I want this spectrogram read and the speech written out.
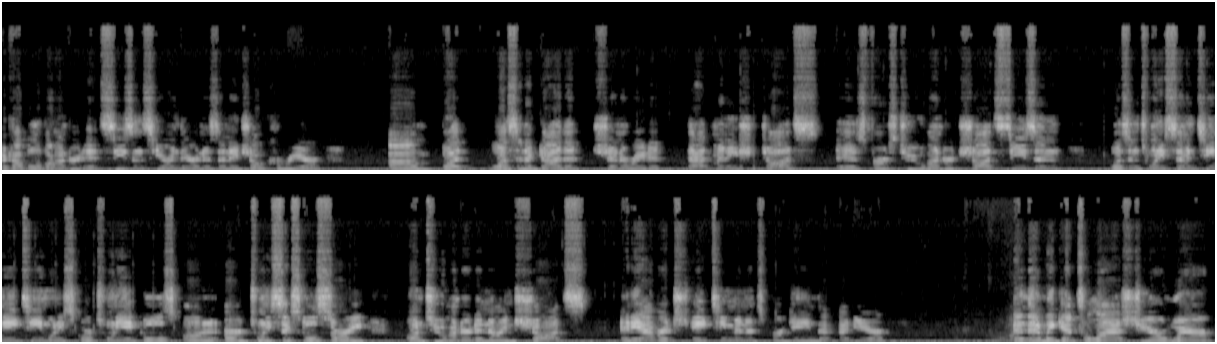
a couple of 100 hit seasons here and there in his NHL career, um, but wasn't a guy that generated that many shots. His first 200 shot season was in 2017-18 when he scored 28 goals on or 26 goals, sorry, on 209 shots, and he averaged 18 minutes per game that, that year. And then we get to last year where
